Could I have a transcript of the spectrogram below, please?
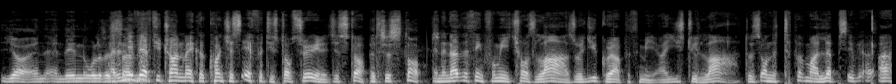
Yeah, and, and then all of a I sudden. I didn't even have to try and make a conscious effort to stop swearing. It just stopped. It just stopped. And another thing for me, Charles, lies. Well, you grew up with me. I used to lie. It was on the tip of my lips. If, uh,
